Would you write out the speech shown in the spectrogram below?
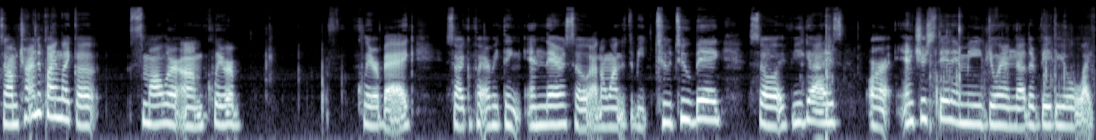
So I'm trying to find like a smaller um clear clear bag so I can put everything in there so I don't want it to be too too big. So if you guys are interested in me doing another video like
